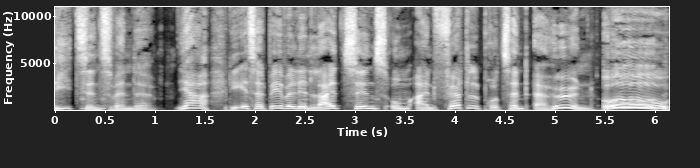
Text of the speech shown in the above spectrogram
die Zinswende. Ja, die EZB will den Leitzins um ein Viertelprozent erhöhen. Oh,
